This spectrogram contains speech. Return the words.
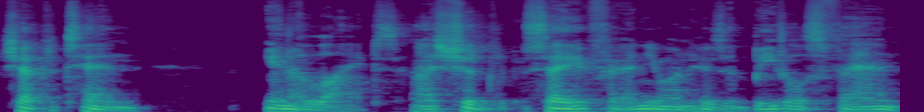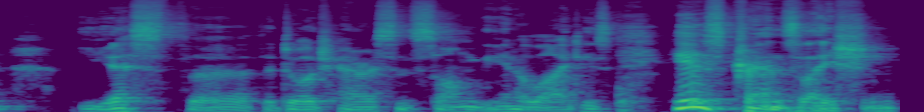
Chapter 10, Inner Light. I should say for anyone who's a Beatles fan, yes, the, the George Harrison song, The Inner Light, is his translation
